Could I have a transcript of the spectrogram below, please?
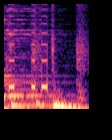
Ha ha ha!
